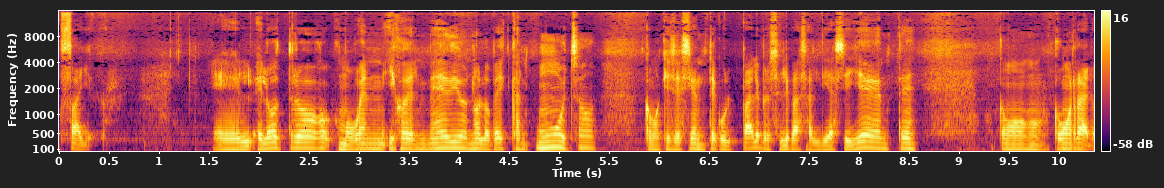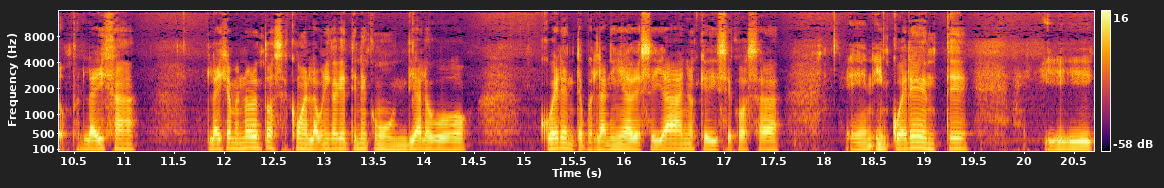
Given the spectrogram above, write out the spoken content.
Fire el, otro, como buen hijo del medio, no lo pescan mucho, como que se siente culpable, pero se le pasa al día siguiente, como, como raro. La hija, la hija menor entonces como es la única que tiene como un diálogo coherente, pues la niña de 6 años que dice cosas eh, incoherentes y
